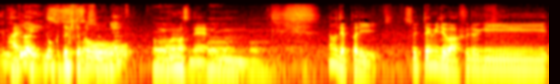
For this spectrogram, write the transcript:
じぐはい。らいよくできてますよね。思いますね、うん。うん。うん。なのでやっぱりそういった意味では古着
